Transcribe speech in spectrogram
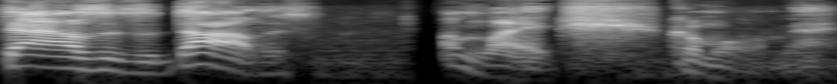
thousands of dollars. I'm like, "Shh, come on, man.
